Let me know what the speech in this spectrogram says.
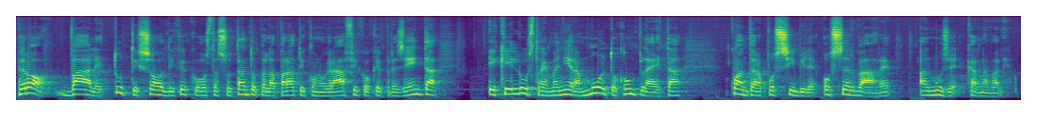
però vale tutti i soldi che costa soltanto per l'apparato iconografico che presenta e che illustra in maniera molto completa quanto era possibile osservare al Musée Carnavalet.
